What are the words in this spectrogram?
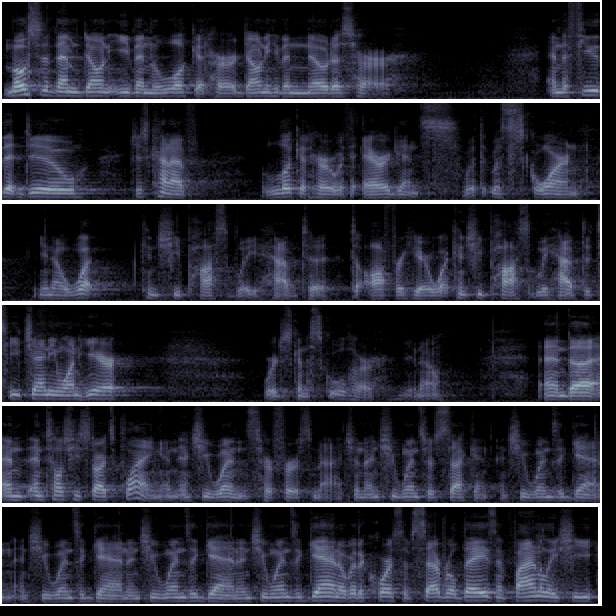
most of them don't even look at her, don't even notice her. And the few that do just kind of look at her with arrogance, with, with scorn. You know, what can she possibly have to, to offer here? What can she possibly have to teach anyone here? we're just going to school her, you know. And, uh, and until she starts playing and, and she wins her first match and then she wins her second and she wins again and she wins again and she wins again and she wins again over the course of several days and finally she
